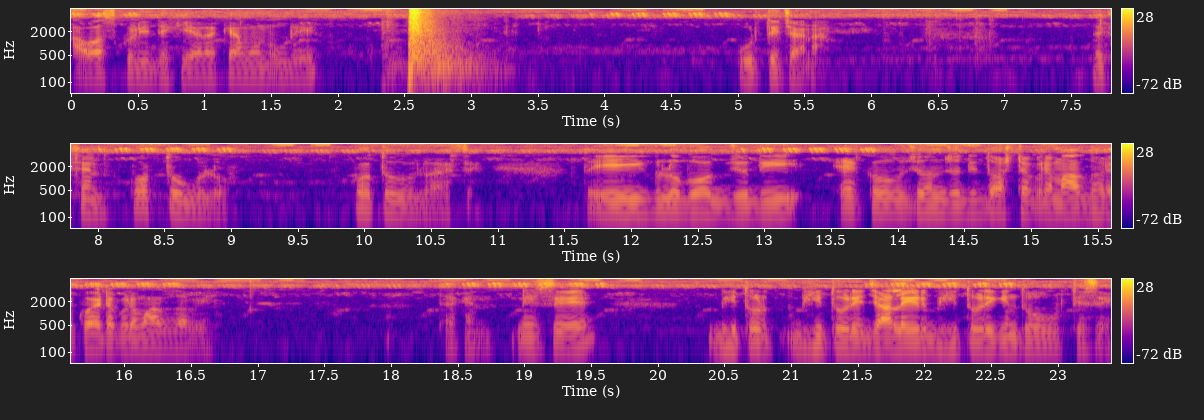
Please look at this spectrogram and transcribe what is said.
আওয়াজ করি, দেখি এরা কেমন উড়ে। উড়তে চায় না। দেখছেন? কতগুলো কতগুলো আছে? তো এইগুলো বক যদি একজন যদি দশটা করে মাছ ধরে, কয়টা করে মাছ যাবে? দেখেন, নিচে ভিতর, ভিতরে, জালের ভিতরে কিন্তু উঠতেছে।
